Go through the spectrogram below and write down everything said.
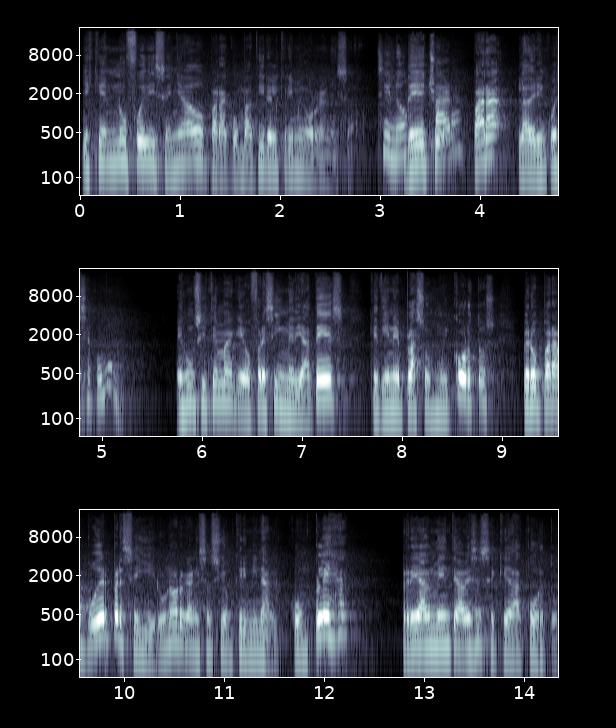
y es que no fue diseñado para combatir el crimen organizado. Sino de hecho, para... para la delincuencia común. Es un sistema que ofrece inmediatez, que tiene plazos muy cortos, pero para poder perseguir una organización criminal compleja, realmente a veces se queda corto.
